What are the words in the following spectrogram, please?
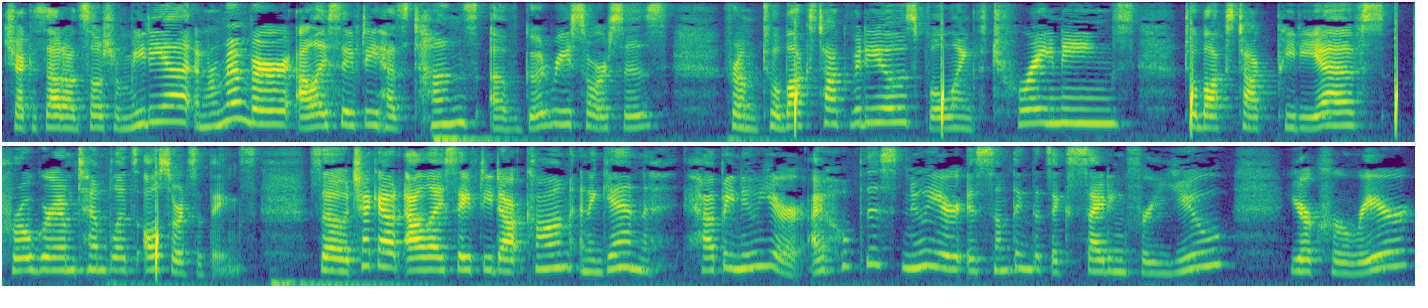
Check us out on social media. And remember, Ally Safety has tons of good resources from Toolbox Talk videos, full length trainings, Toolbox Talk PDFs, program templates, all sorts of things. So check out allysafety.com. And again, Happy New Year. I hope this new year is something that's exciting for you, your career,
